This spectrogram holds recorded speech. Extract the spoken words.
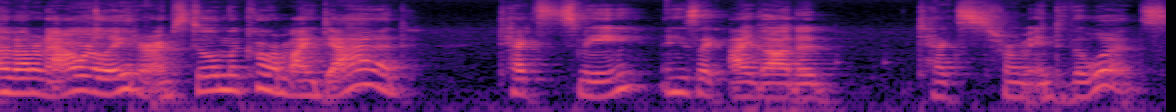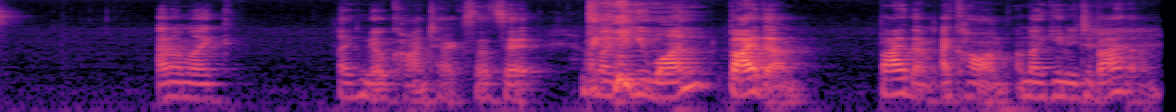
about an hour later, I'm still in the car. My dad texts me and he's like, "I got a text from Into the Woods," and I'm like, like no context. That's it. I'm like, "You won? buy them. Buy them." I call him. I'm like, "You need to buy them,"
